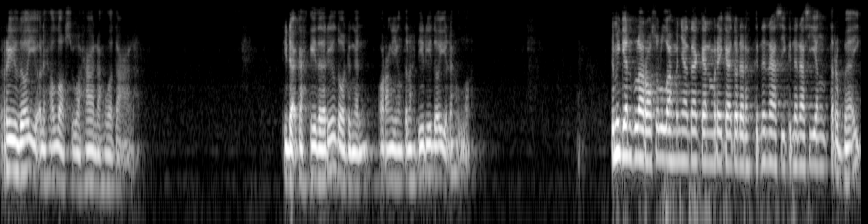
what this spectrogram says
diridhoi oleh Allah Subhanahu wa taala. Tidakkah kita ridho dengan orang yang telah diridhoi oleh Allah? Demikian pula Rasulullah menyatakan mereka itu adalah generasi-generasi yang terbaik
